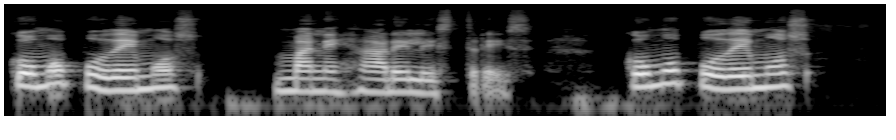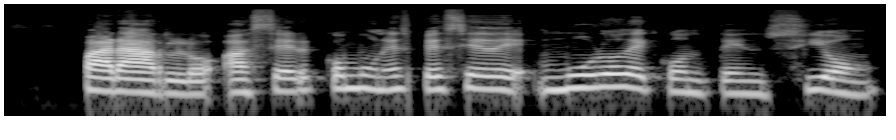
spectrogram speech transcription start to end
¿cómo podemos manejar el estrés? ¿Cómo podemos pararlo, hacer como una especie de muro de contención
